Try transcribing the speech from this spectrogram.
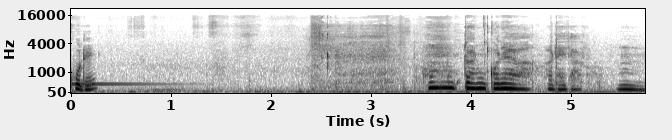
これ？本当にこれはあれだろう。うん。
